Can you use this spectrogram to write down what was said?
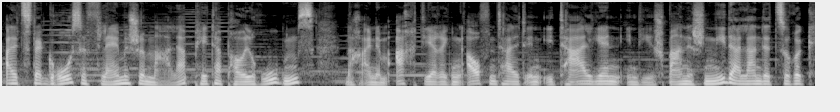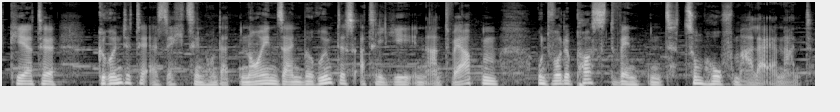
Als der große flämische Maler Peter Paul Rubens nach einem achtjährigen Aufenthalt in Italien in die spanischen Niederlande zurückkehrte, gründete er 1609 sein berühmtes Atelier in Antwerpen und wurde postwendend zum Hofmaler ernannt.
